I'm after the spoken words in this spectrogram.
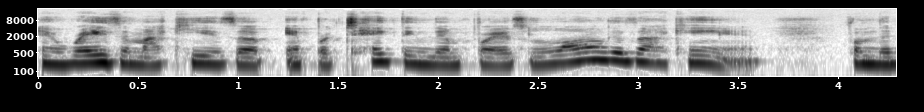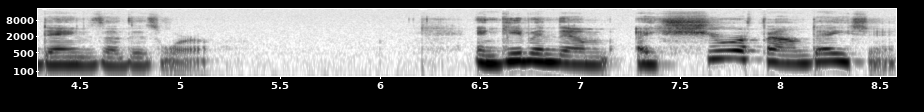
and raising my kids up and protecting them for as long as I can from the dangers of this world and giving them a sure foundation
